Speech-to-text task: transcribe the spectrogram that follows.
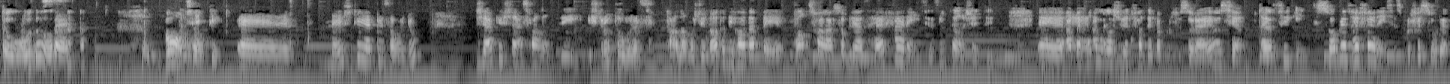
tudo. Tudo certo. Bom, gente, é, neste episódio já que estamos falando de estruturas, falamos de nota de rodapé, vamos falar sobre as referências. Então, gente, é, a pergunta que eu gostaria de fazer para a professora Elcia é a seguinte: sobre as referências, professora,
